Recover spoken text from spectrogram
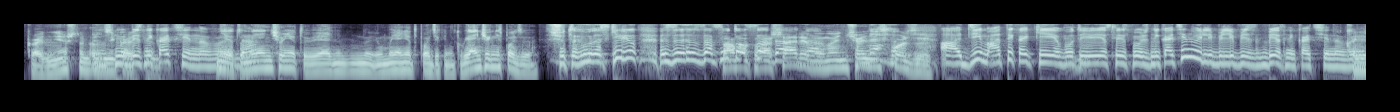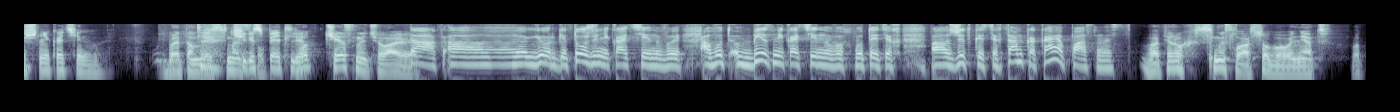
Конечно, без никотина. без никотиновые, Нет, да? у меня ничего нету. Я, не- ну, у меня нет подика никакого. Я ничего не использую. Что-то у нас Кирилл за- запутался. Самый да, да. но ничего не Да. использует. А, Дим, а ты какие, вот если используешь никотиновые или без, без никотиновые? Конечно, никотиновые. В этом весь смысл. Через пять лет. Вот честный человек. Так, а, Георгий, тоже никотиновые. А вот без никотиновых вот этих а, жидкостях там какая опасность? Во-первых, смысла особого нет. Вот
